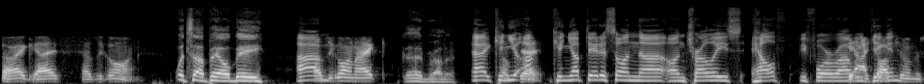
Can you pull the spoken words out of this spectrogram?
All right, guys. How's it going? What's up, LB? How's Um, it going, Ike? Good, brother. uh, can you Okay. up, can you update us on uh, on Charlie's health before uh, yeah, we I dig talked in? to him. This,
